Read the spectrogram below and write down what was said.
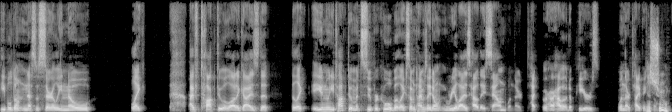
people don't necessarily know like I've talked to a lot of guys that that like you know, when you talk to them it's super cool, but like sometimes they don't realize how they sound when they're ty- or how it appears when they're typing. That's something. true.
